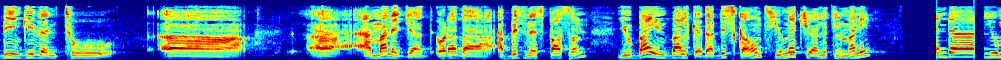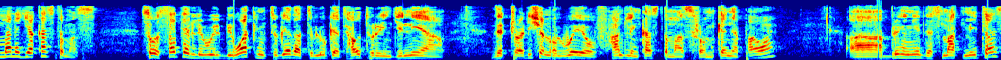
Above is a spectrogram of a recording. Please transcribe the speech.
being given to uh, uh, a manager or rather a business person, you buy in bulk at a discount, you make your little money, and uh, you manage your customers. So certainly we'll be working together to look at how to re-engineer the traditional way of handling customers from Kenya Power, uh, bringing in the smart meters,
